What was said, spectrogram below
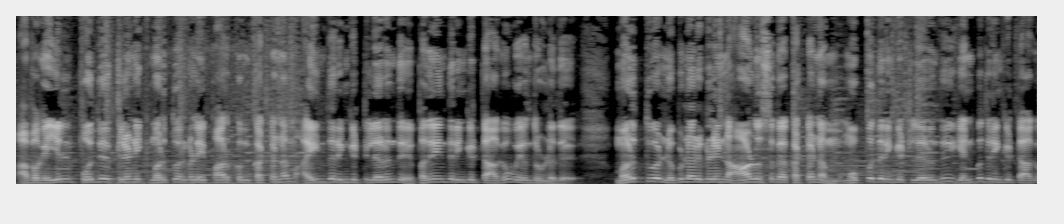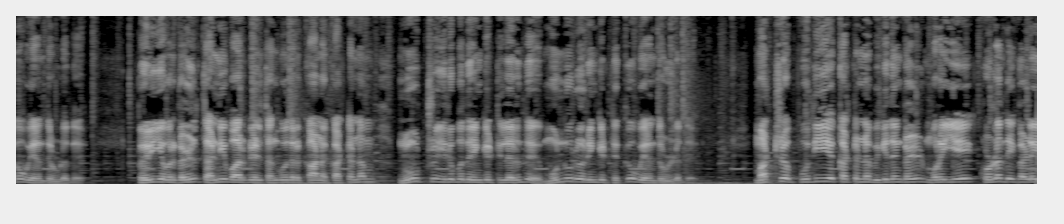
அவ்வகையில் பொது கிளினிக் மருத்துவர்களை பார்க்கும் கட்டணம் ஐந்து ரிங்கிட்டிலிருந்து பதினைந்து ரிங்கிட்டாக உயர்ந்துள்ளது. மருத்துவ நிபுணர்களின் ஆலோசக கட்டணம் முப்பது ரிங்கிட்டிலிருந்து எண்பது ரிங்கிட்டாக உயர்ந்துள்ளது. பெரியவர்கள் தனி வார்டில் தங்குவதற்கான கட்டணம் நூற்று இருபது ரிங்கிட்டிலிருந்து முன்னூறு ரிங்கிட்டுக்கு உயர்ந்துள்ளது. மற்ற புதிய கட்டண விகிதங்கள் முறையே குழந்தைகளை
